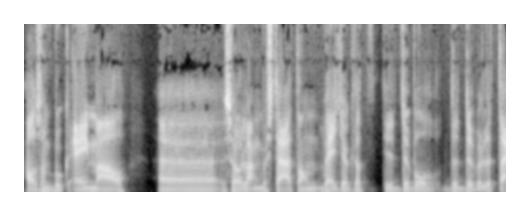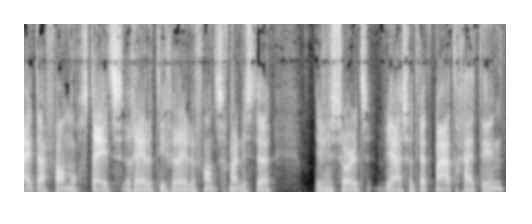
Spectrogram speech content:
als een boek eenmaal eh, zo lang bestaat, dan weet je ook dat de, dubbel, de dubbele tijd daarvan nog steeds relatief relevant is. Maar dus de, er is een soort, ja, soort wetmatigheid in.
